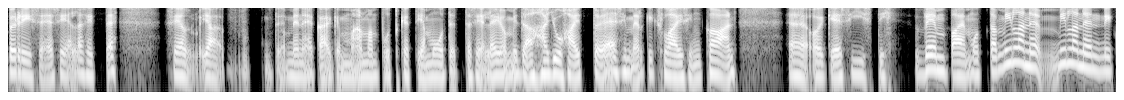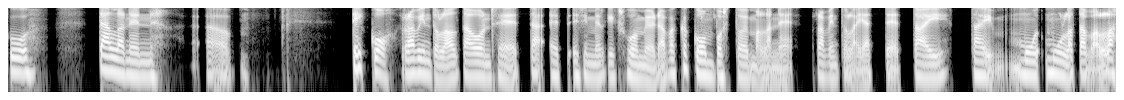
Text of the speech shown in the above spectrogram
pörisee siellä sitten siellä, ja menee kaiken maailman putket ja muut, että siellä ei ole mitään hajuhaittoja esimerkiksi laisinkaan. Oikein siisti vempain, mutta millainen, millainen niin kuin, tällainen teko ravintolalta on se, että, että esimerkiksi huomioidaan vaikka kompostoimalla ne ravintolajätteet tai, tai muu, muulla tavalla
